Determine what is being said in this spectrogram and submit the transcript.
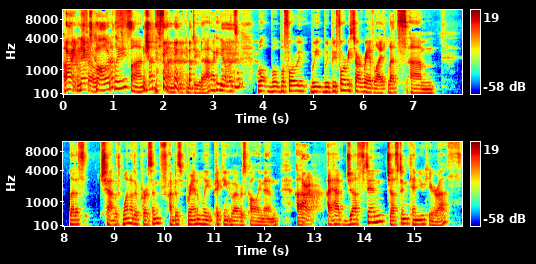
All right, next caller, that's please. Fun. That's fun that we can do that. Okay, yeah. Let's. Well, well before we, we, we before we start Ray of Light, let's um, let us chat with one other person. I'm just randomly picking whoever's calling in. Uh, All right. I have Justin. Justin, can you hear us?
